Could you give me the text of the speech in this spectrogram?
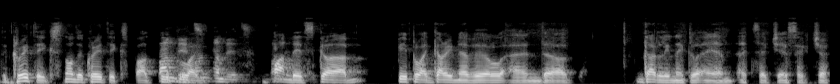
the critics, not the critics, but people Pundits, like pundits, pundits, um, people like Gary Neville and uh, Gary Lineker and etc. etc.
